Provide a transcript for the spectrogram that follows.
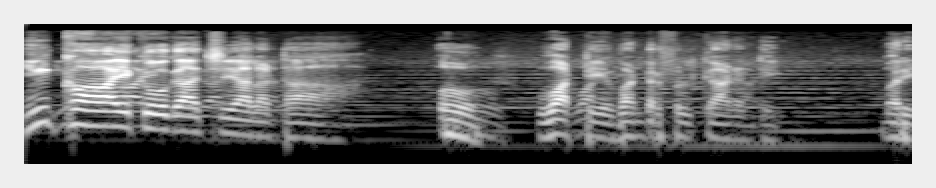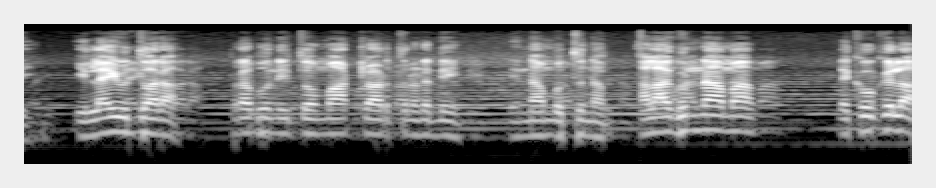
ఇంకా ఎక్కువగా చేయాలట. ఓ వాట్ ఏ వండర్ఫుల్ గాడ్ అండి. మరి ఈ లైవ్ ద్వారా ప్రభు నీతో మాట్లాడుతున్నాడని నేను నమ్ముతున్నాం. అలాగున్నామా? లేక ఒకవేళ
